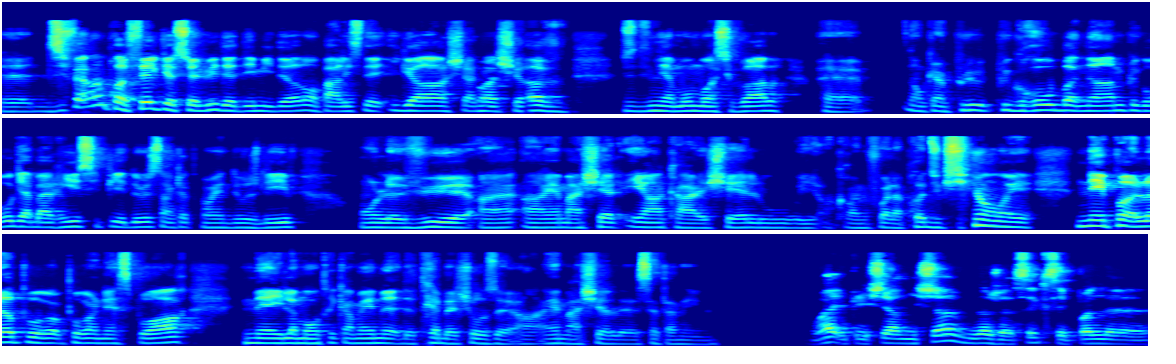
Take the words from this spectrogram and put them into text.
euh, différents profils que celui de Demidov. On parle ici de Igor Chernyshov du Dynamo Moskva. Euh, donc, un plus, plus gros bonhomme, plus gros gabarit, 6 pieds 2, 192 livres. On l'a vu euh, en, MHL et en KHL où, encore une fois, la production n'est pas là pour, pour un espoir, mais il a montré quand même de très belles choses en MHL cette année. Oui, et puis Chernyshov, là, je sais que c'est pas le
